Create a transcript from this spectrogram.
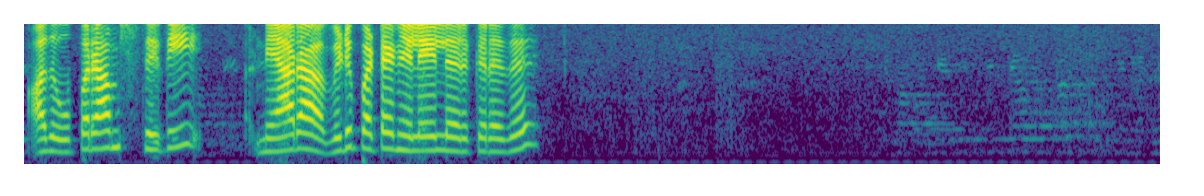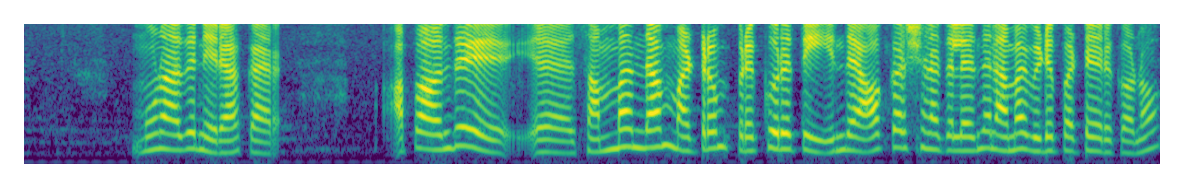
அது உபராம் ஸ்திதி நேரா விடுபட்ட நிலையில் இருக்கிறது. மூணாவது நிராகார அப்போ வந்து சம்பந்தம் மற்றும் பிரகிருதி இந்த ஆக்கர்ஷணத்திலேருந்து நம்ம விடுபட்டு இருக்கணும்.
